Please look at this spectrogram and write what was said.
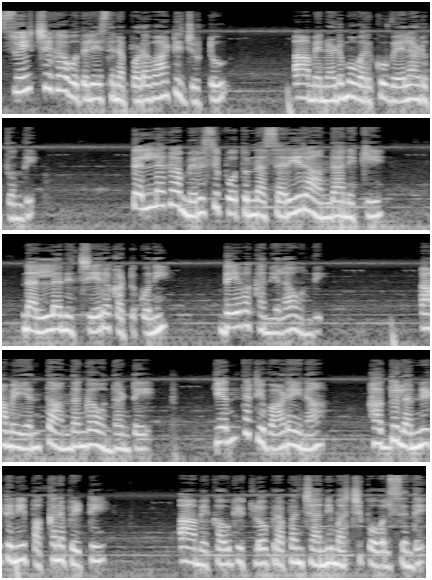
స్వేచ్ఛగా వదిలేసిన పొడవాటి జుట్టు ఆమె నడుము వరకు వేలాడుతుంది. తెల్లగా మెరిసిపోతున్న శరీర అందానికి నల్లని చీర కట్టుకుని దేవకన్యలా ఉంది. ఆమె ఎంత అందంగా ఉందంటే ఎంతటి వాడైనా హద్దులన్నిటినీ పక్కన పెట్టి ఆమె కౌగిట్లో ప్రపంచాన్ని మర్చిపోవలసిందే.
